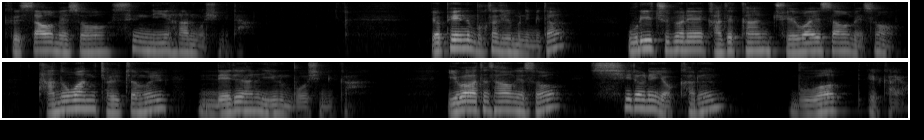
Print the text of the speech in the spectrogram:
그 싸움에서 승리하라는 것입니다. 옆에 있는 묵상 질문입니다. 우리 주변에 가득한 죄와의 싸움에서 단호한 결정을 내려야 하는 이유는 무엇입니까? 이와 같은 상황에서 실현의 역할은 무엇일까요?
